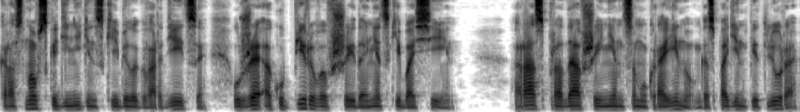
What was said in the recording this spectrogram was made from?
красновско-деникинские белогвардейцы, уже оккупировавшие Донецкий бассейн. Раз продавший немцам Украину, господин Петлюра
